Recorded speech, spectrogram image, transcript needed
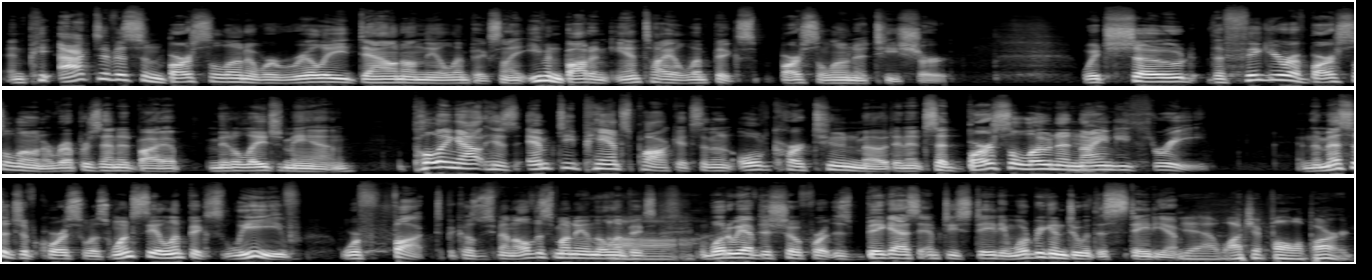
And p- activists in Barcelona were really down on the Olympics. And I even bought an anti Olympics Barcelona t shirt, which showed the figure of Barcelona represented by a middle aged man pulling out his empty pants pockets in an old cartoon mode, and it said Barcelona 93. And the message, of course, was once the Olympics leave, we're fucked because we spent all this money on the Olympics. And what do we have to show for it? This big ass empty stadium. What are we going to do with this stadium? Yeah, watch it fall apart.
